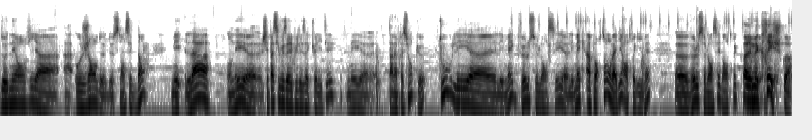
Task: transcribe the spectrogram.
donné envie à- à- aux gens de, de se lancer dedans. Mais là, on est, euh, je sais pas si vous avez vu les actualités, mais euh, tu as l'impression que tous les, euh, les mecs veulent se lancer, euh, les mecs importants, on va dire, entre guillemets, euh, veulent se lancer dans le truc. Les mecs riches, quoi.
